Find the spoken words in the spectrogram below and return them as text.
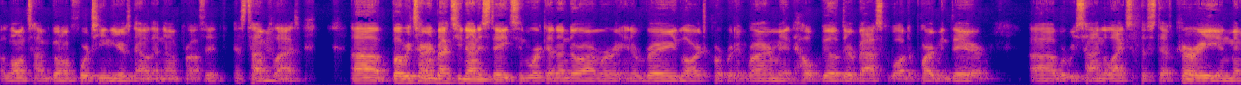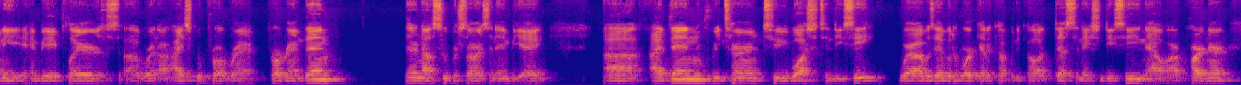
a long time, going on 14 years now, that nonprofit, as time mm-hmm. flies. Uh, but returned back to the United States and worked at Under Armour in a very large corporate environment, helped build their basketball department there, uh, where we signed the likes of Steph Curry and many NBA players uh, were in our high school program program then. They're now superstars in the NBA. Uh, I then returned to Washington, D.C., where I was able to work at a company called Destination DC, now our partner,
